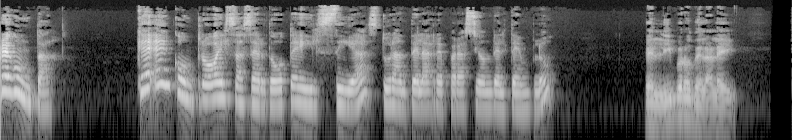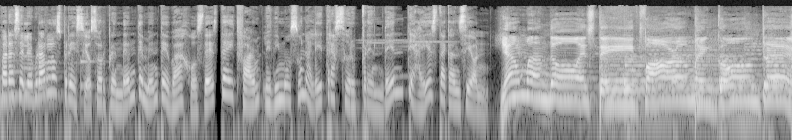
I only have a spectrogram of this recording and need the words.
Pregunta. ¿Qué encontró el sacerdote Hilcías durante la reparación del templo? El libro de la ley. Para celebrar los precios sorprendentemente bajos de State Farm, le dimos una letra sorprendente a esta canción. Llamando a State Farm encontré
